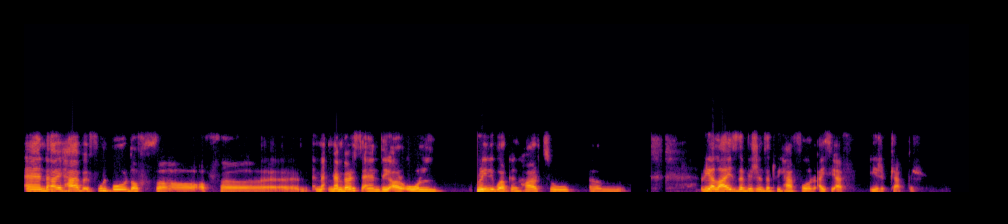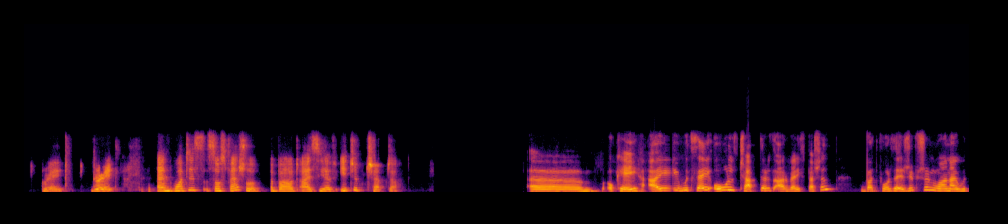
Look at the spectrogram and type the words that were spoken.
and I have a full board of uh, of uh, members, and they are all really working hard to um, realize the vision that we have for ICF Egypt chapter. Great, great. And what is so special about ICF Egypt chapter? Um, okay, I would say all chapters are very special, but for the Egyptian one, I would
